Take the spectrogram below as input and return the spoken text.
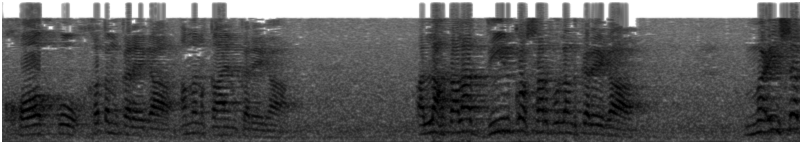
خوف کو ختم کرے گا، امن قائم کرے گا۔ اللہ تعالیٰ دین کو سر بلند کرے گا۔ معیشت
